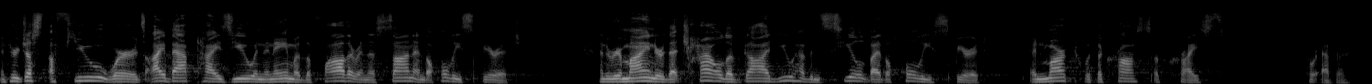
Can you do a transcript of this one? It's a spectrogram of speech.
And through just a few words, I baptize you in the name of the Father and the Son and the Holy Spirit. And the reminder that, child of God, you have been sealed by the Holy Spirit and marked with the cross of Christ forever.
